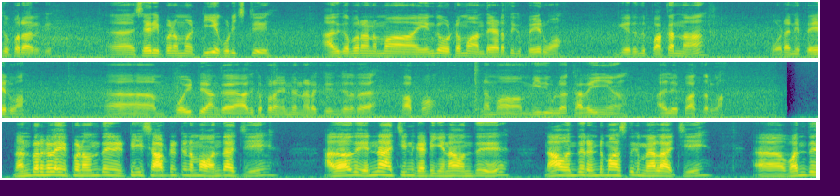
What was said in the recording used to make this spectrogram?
சூப்பராக இருக்குது சரி இப்போ நம்ம டீயை குடிச்சிட்டு அதுக்கப்புறம் நம்ம எங்கே விட்டோமோ அந்த இடத்துக்கு போயிடுவோம். இங்கேருந்து பக்கம்தான் உடனே போயிடலாம். போயிட்டு அங்கே அதுக்கப்புறம் என்ன நடக்குங்கிறத பார்ப்போம். நம்ம மீதி உள்ள கதையும் அதிலே பார்த்துடலாம். நண்பர்களே இப்போ நான் வந்து டீ சாப்பிட்டுட்டு நம்ம வந்தாச்சு. அதாவது என்ன ஆச்சுன்னு கேட்டிங்கன்னா வந்து நான் வந்து ரெண்டு மாதத்துக்கு மேலே ஆச்சு வந்து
